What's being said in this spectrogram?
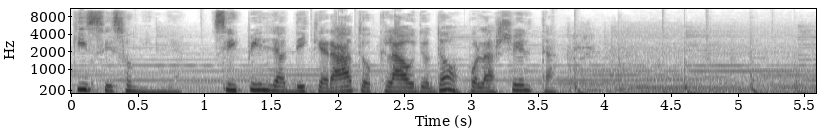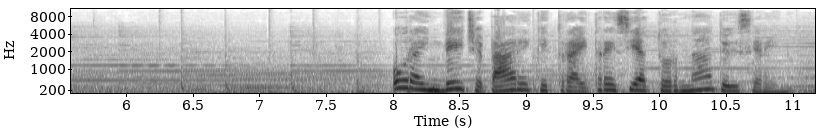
Chi si somiglia, si piglia ha dichiarato Claudio dopo la scelta. Ora invece pare che tra i tre sia tornato il sereno.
